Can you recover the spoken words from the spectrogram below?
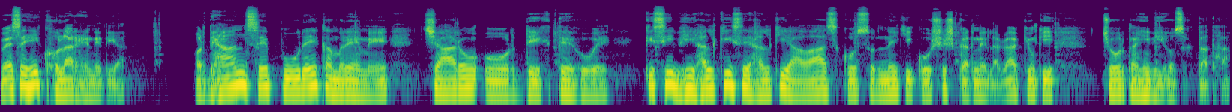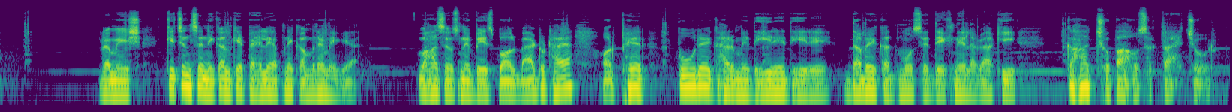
वैसे ही खुला रहने दिया और ध्यान से पूरे कमरे में चारों ओर देखते हुए किसी भी हल्की से हल्की आवाज़ को सुनने की कोशिश करने लगा, क्योंकि चोर कहीं भी हो सकता था। रमेश किचन से निकल के पहले अपने कमरे में गया। वहाँ से उसने बेसबॉल बैट उठाया और फिर पूरे घर में धीरे धीरे दबे कदमों से देखने लगा कि कहाँ छुपा हो सकता है चोर।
